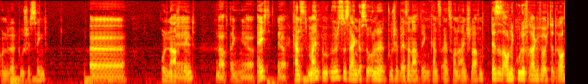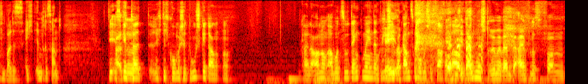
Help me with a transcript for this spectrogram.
unter der Dusche singt Äh, und Nee. nachdenkt. nachdenken, ja. Echt? Ja. Kannst du mein, würdest du sagen, dass du unter der Dusche besser nachdenken kannst als vorm Einschlafen? Das ist auch eine gute Frage für euch da draußen, weil das ist echt interessant. Die, es Also- gibt halt richtig komische Duschgedanken. Keine Ahnung, ab und zu denkt man in der Okay, Dusche über okay. ganz komische Sachen Ja, die nach. Gedankenströme werden beeinflusst vom,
